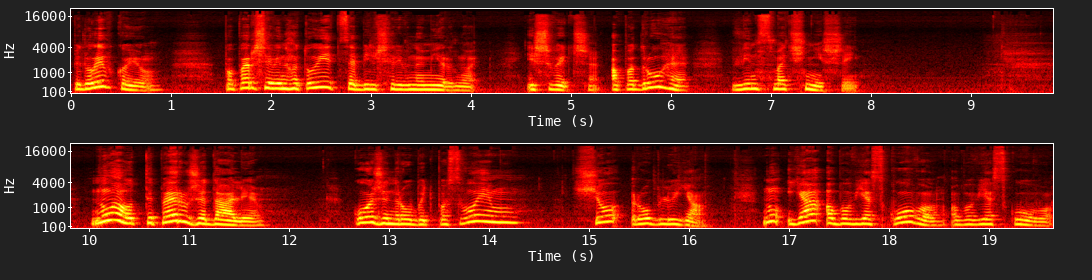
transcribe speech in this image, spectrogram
підливкою, по-перше, він готується більш рівномірно і швидше, а по-друге, він смачніший. Ну, а от тепер уже далі. Кожен робить по-своєму, що роблю я. Ну, я обов'язково, обов'язково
